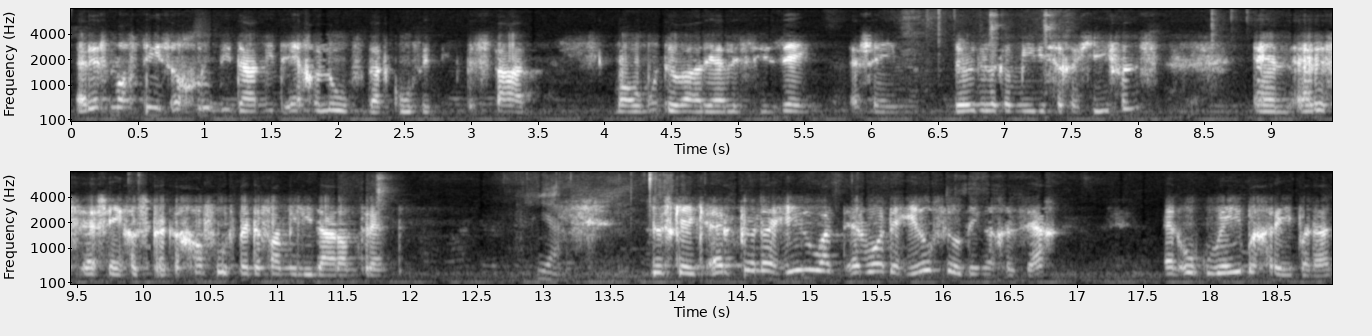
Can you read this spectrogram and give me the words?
Er is nog steeds een groep die daar niet in gelooft dat COVID niet bestaat. Maar we moeten wel realistisch zijn. Er zijn duidelijke medische gegevens en er, is, er zijn gesprekken gevoerd met de familie daaromtrent. Ja. Dus kijk, er, kunnen heel wat, er worden heel veel dingen gezegd. En ook wij begrijpen dat.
